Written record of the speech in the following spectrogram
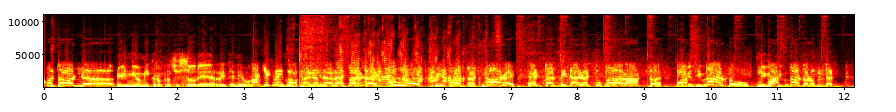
Madonna! Il mio microprocessore è a rete Ma neuronica. che mi come mi ha messo nel culo il processore e il terminello e tutta la razza! Negativo. Bastardo! Negativo. Bastardo non mi deve...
